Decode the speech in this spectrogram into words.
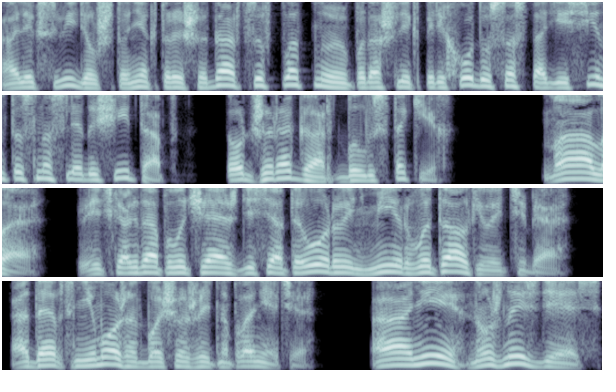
Алекс видел, что некоторые шедарцы вплотную подошли к переходу со стадии синтез на следующий этап. Тот же Рогард был из таких. «Мало. Ведь когда получаешь десятый уровень, мир выталкивает тебя. Адепт не может больше жить на планете. А они нужны здесь.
